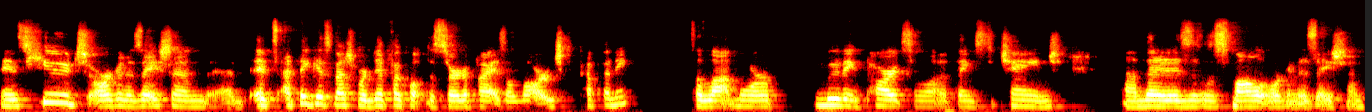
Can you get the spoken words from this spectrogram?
It's huge organization. It's I think it's much more difficult to certify as a large company. It's a lot more moving parts and a lot of things to change um, than it is as a small organization.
